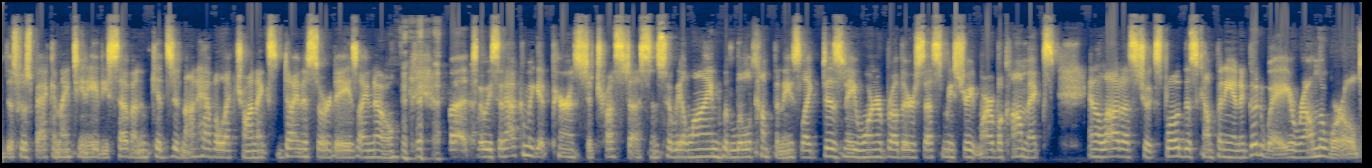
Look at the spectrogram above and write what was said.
this was back in 1987. Kids did not have electronics, dinosaur days, I know. but so we said, how can we get parents to trust us? And so we aligned with little companies like Disney, Warner Brothers, Sesame Street, Marvel Comics, and allowed us to explode this company in a good way around the world.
